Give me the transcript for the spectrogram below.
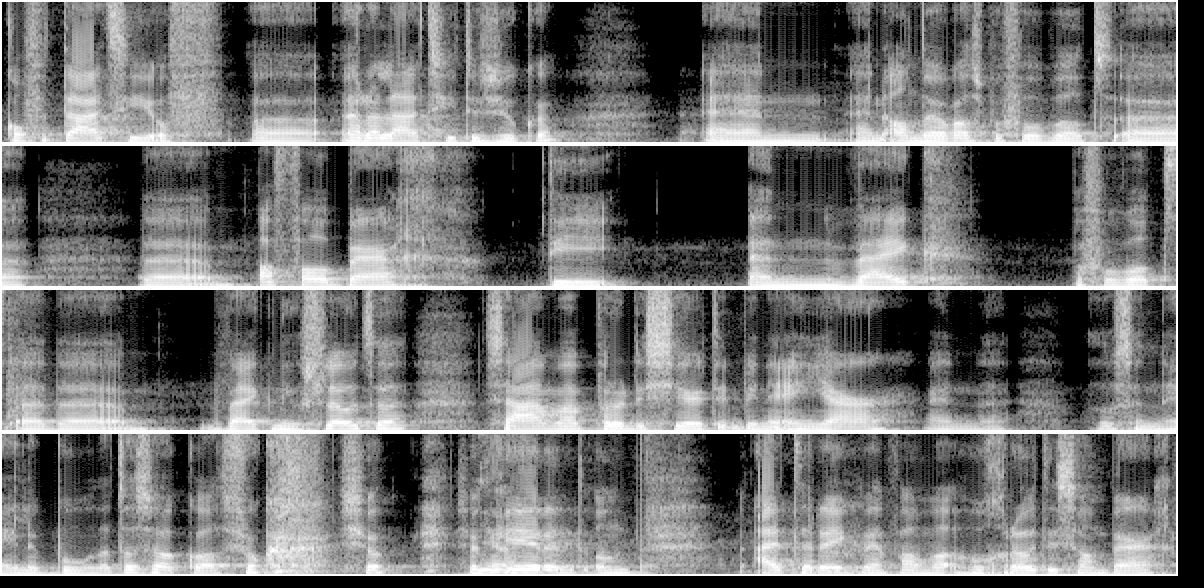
confrontatie of uh, een relatie te zoeken. En een ander was bijvoorbeeld uh, de afvalberg die een wijk, bijvoorbeeld de wijk Nieuw-Sloten, samen produceert binnen één jaar. En dat was een heleboel. Dat was ook wel shock, shock, chockerend ja. om uit te rekenen van hoe groot is zo'n berg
